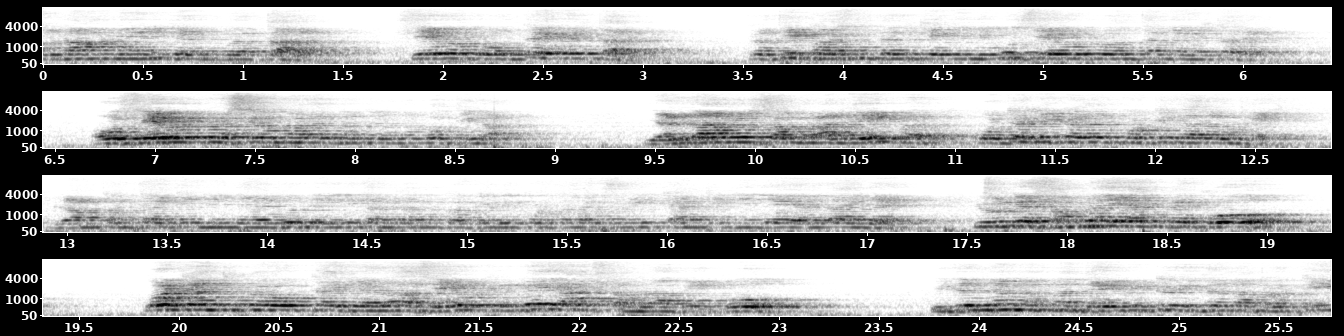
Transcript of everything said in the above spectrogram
ಚುನಾವಣೆಯಲ್ಲಿ ಗೆದ್ದು ಬರ್ತಾರೆ. ಸೇವಕರು ಅಂತ ಹೇಳ್ತಾರೆ. ಪ್ರತಿ ಭಾಷಣದಲ್ಲಿ ಕೇಳಿ ನೀವು ಸೇವಕರು ಅಂತಾನೆ ಹೇಳ್ತಾರೆ. ಅವ್ರು ಸೇವಕರು ಸೇವೆ ಮಾಡೋದು ಎಲ್ಲರೂ ಸಂ ಅಲ್ಲಿ ಕೊಠಡಿಗಳನ್ನು ಕೊಟ್ಟಿದ್ದಾರೆ ಅವ್ರಿಗೆ. ಗ್ರಾಮ ಪಂಚಾಯತಿನಿಂದ ಹಿಡಿದು ಡೆಲ್ಲಿ ತನಕ ಕೊಠಡಿ ಕೊಡ್ತಾರೆ ಫ್ರೀ ಕ್ಯಾಂಟೀನ್ ಇದೆ ಎಲ್ಲ ಇದೆ. ಇವ್ರಿಗೆ ಸಂಬಳ ಯಾಕೆ ಬೇಕು? ಕೋಟ್ಯಾಂತರ ರೂಪಾಯಿ ಹೋಗ್ತಾ ಇದೆಯಲ್ಲ ಸೇವಕರಿಗೆ ಯಾಕೆ ಸಂಬಳ ಬೇಕು? ಇದನ್ನ ನಮ್ಮ ದಯವಿಟ್ಟು ಇದನ್ನ ಪ್ರತಿ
